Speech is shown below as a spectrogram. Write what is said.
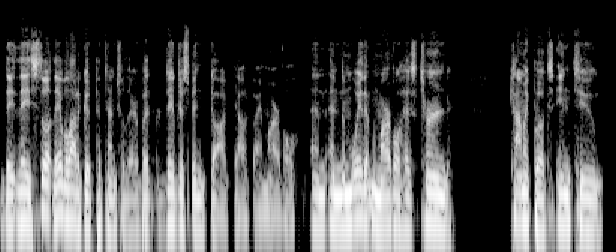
they they still they have a lot of good potential there, but they've just been dogged out by Marvel, and and the way that Marvel has turned comic books into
